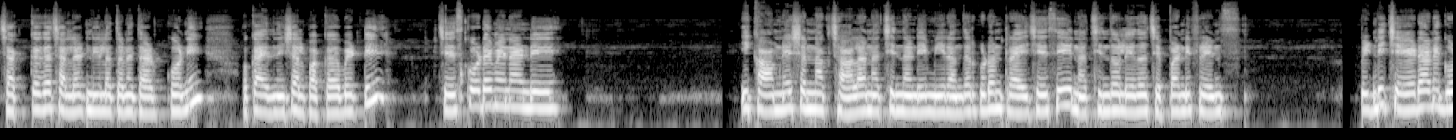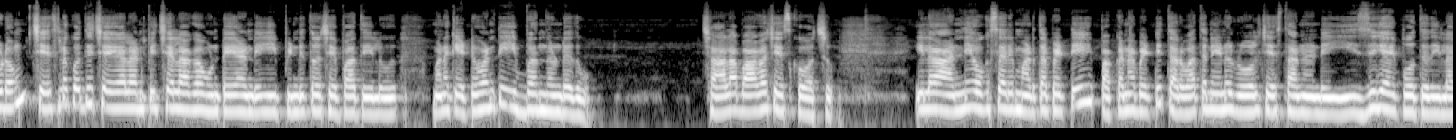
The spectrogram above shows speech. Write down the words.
చక్కగా చల్లటి నీళ్ళతోనే తడుపుకొని ఒక ఐదు నిమిషాలు పక్కకు పెట్టి చేసుకోవడమేనండి. ఈ కాంబినేషన్ నాకు చాలా నచ్చిందండి. మీరందరు కూడా ట్రై చేసి నచ్చిందో లేదో చెప్పండి ఫ్రెండ్స్. పిండి చేయడానికి కూడా చేసిన కొద్దీ చేయాలనిపించేలాగా ఉంటాయండి ఈ పిండితో చపాతీలు. మనకు ఎటువంటి ఇబ్బంది ఉండదు చాలా బాగా చేసుకోవచ్చు. ఇలా అన్నీ ఒకసారి మడత పెట్టి పక్కన పెట్టి తర్వాత నేను రోల్ చేస్తానండి. ఈజీగా అయిపోతుంది ఇలా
